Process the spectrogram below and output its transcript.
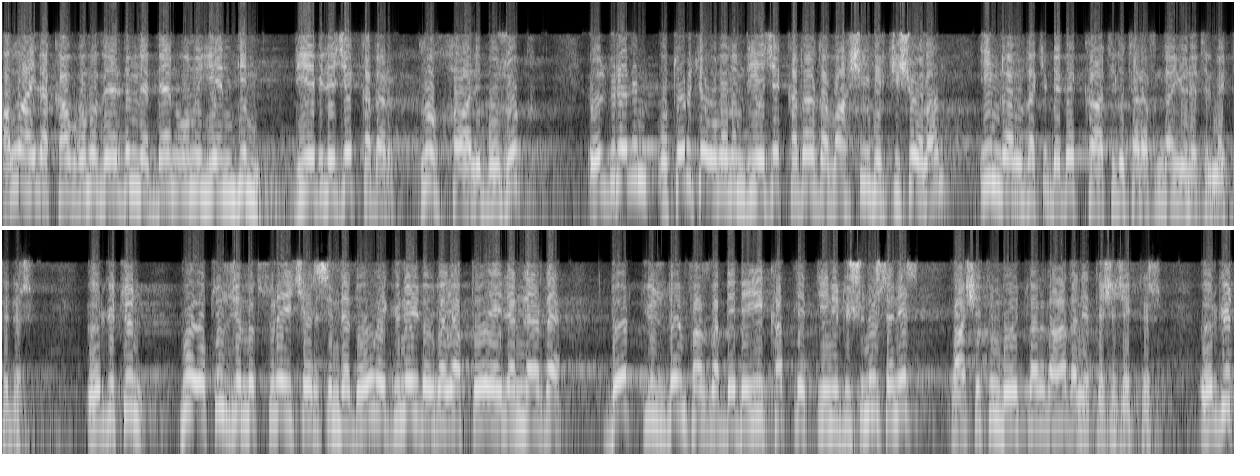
Allah ile kavgamı verdim ve ben onu yendim diyebilecek kadar ruh hali bozuk, öldürelim otorite olalım diyecek kadar da vahşi bir kişi olan İmralı'daki bebek katili tarafından yönetilmektedir. Örgütün bu 30 yıllık süre içerisinde Doğu ve Güneydoğu'da yaptığı eylemlerde 400'den fazla bebeği katlettiğini düşünürseniz vahşetin boyutları daha da netleşecektir. Örgüt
